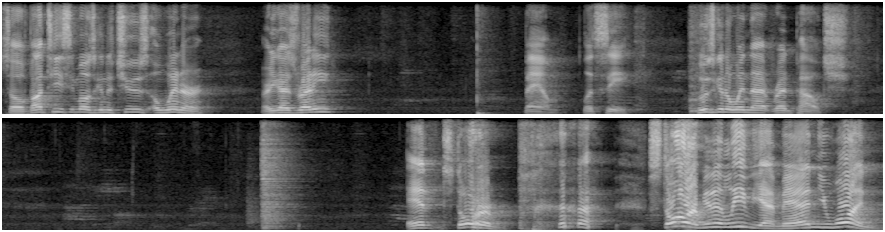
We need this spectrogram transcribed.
So Battissimo is going to choose a winner. Are you guys ready? Bam. Let's see. Who's going to win that red pouch? And Storm. Storm, you didn't leave yet, man. You won.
